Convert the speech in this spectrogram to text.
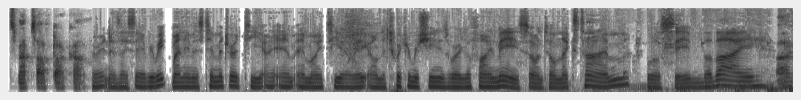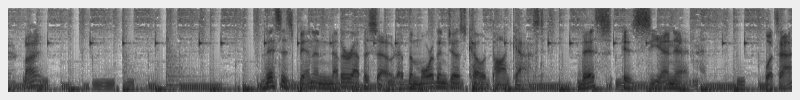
smapsoft.com. All right, and as I say every week, my name is Tim Mitra, T I M M I T R A. On the Twitter machine is where you'll find me. So until next time, we'll say bye-bye. Bye. Bye. This has been another episode of the More Than Just Code podcast. This is CNN. What's that?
